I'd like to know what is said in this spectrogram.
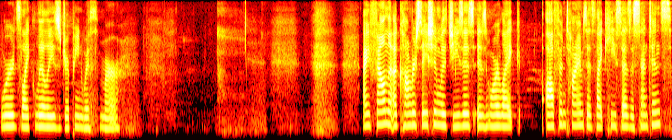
words like lilies dripping with myrrh. I found that a conversation with Jesus is more like oftentimes it's like he says a sentence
